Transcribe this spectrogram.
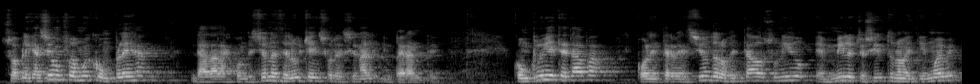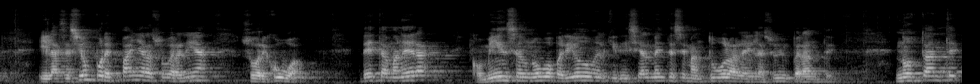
Su aplicación fue muy compleja, dadas las condiciones de lucha insurreccional imperante. Concluye esta etapa con la intervención de los Estados Unidos en 1899 y la cesión por España a la soberanía sobre Cuba. De esta manera comienza un nuevo periodo en el que inicialmente se mantuvo la legislación imperante. No obstante,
